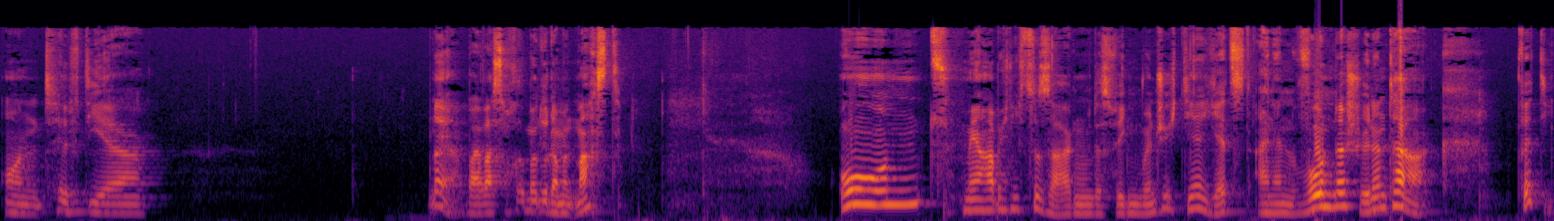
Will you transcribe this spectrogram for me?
und hilft dir, naja, bei was auch immer du damit machst. Und mehr habe ich nicht zu sagen, deswegen wünsche ich dir jetzt einen wunderschönen Tag. Fitti.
